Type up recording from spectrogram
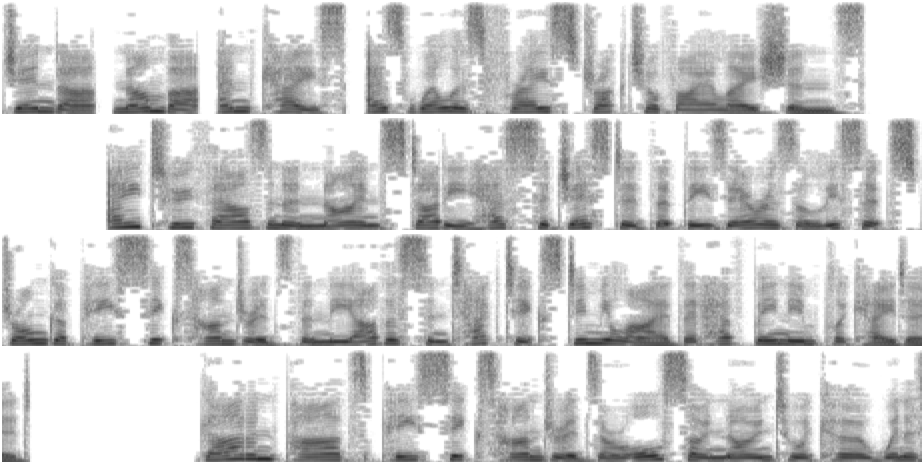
gender, number, and case, as well as phrase structure violations. A 2009 study has suggested that these errors elicit stronger P600s than the other syntactic stimuli that have been implicated. Garden paths P600s are also known to occur when a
